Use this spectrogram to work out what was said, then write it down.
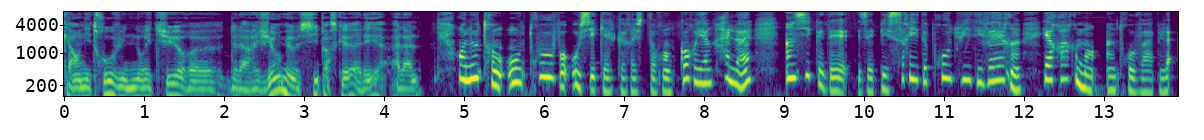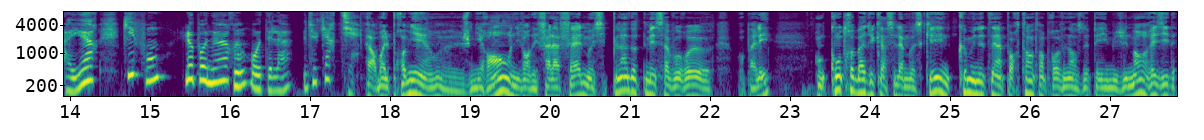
car on y trouve une nourriture euh, de la région, mais aussi parce qu'elle est halal. En outre, on trouve aussi quelques restaurants coréens halal, ainsi que des épiceries de produits divers et rarement introuvables ailleurs, qui font le bonheur hein, au-delà du quartier. Alors moi le premier, hein, je m'y rends, on y vend des falafels, mais aussi plein d'autres mets savoureux euh, au palais. En contrebas du quartier de la mosquée, une communauté importante en provenance de pays musulmans réside.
